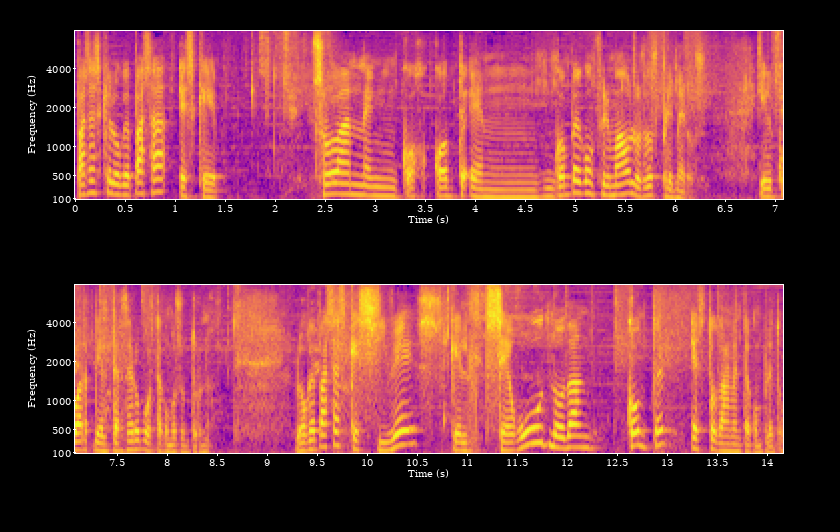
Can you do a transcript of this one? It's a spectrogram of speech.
Pasa es que lo que pasa es que solo van en, en confirmado los dos primeros. Y el, cuarto, y el tercero pues está como su turno. Lo que pasa es que si ves que el segundo dan counter es totalmente completo.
